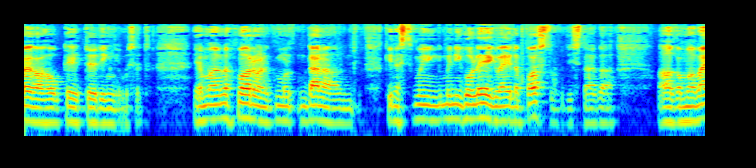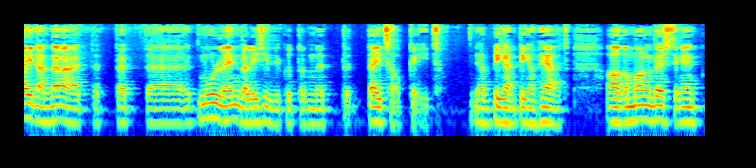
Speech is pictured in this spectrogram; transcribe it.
väga okeid töötingimused. ja ma noh, ma arvan, et mul täna on, kindlasti mõni, mõni kolleeg väidab vastupidist, aga aga ma väidan täna, et, et, et, et mulle endale isiklikult on need täitsa okeid ja pigem, pigem head. aga ma olen tõesti käinud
